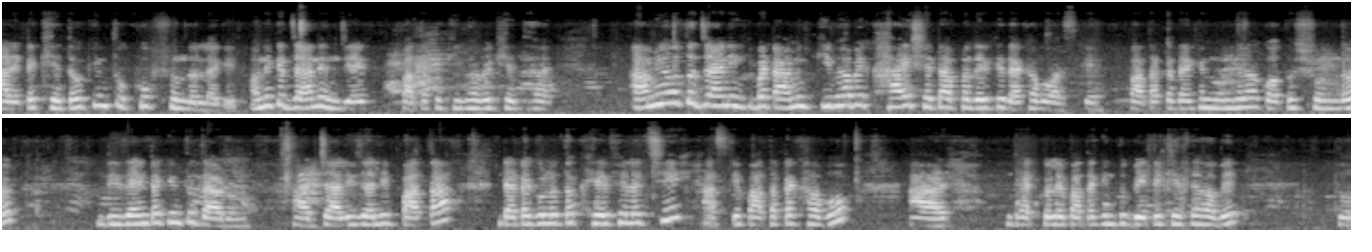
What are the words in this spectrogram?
আর এটা খেতেও কিন্তু খুব সুন্দর লাগে। অনেকে জানেন যে পাতাটা কীভাবে খেতে হয়। আমিও তো জানি বাট আমি কীভাবে খাই সেটা আপনাদেরকে দেখাবো আজকে। পাতাটা দেখেন বন্ধুরা কত সুন্দর। ডিজাইনটা কিন্তু দারুণ। আর জালি জালি পাতা, ডাটাগুলো তো খেয়ে ফেলেছি, আজকে পাতাটা খাব। আর ঢ্যাটকলের পাতা কিন্তু বেটে খেতে হবে। তো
